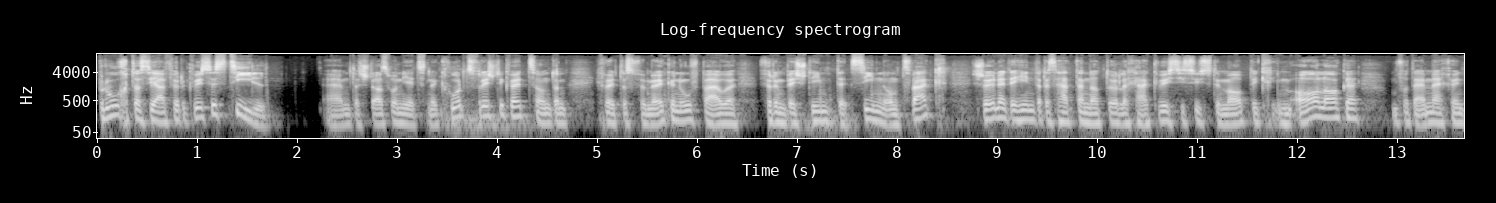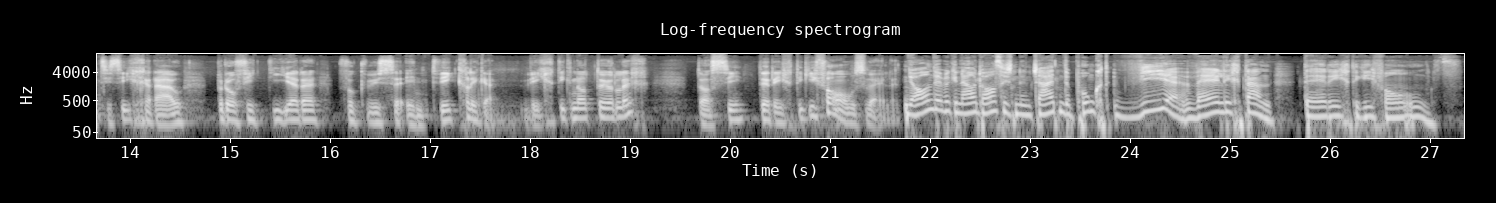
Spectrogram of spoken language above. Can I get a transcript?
brauche das ja auch für ein gewisses Ziel. Ähm, das ist das, was ich jetzt nicht kurzfristig will, sondern ich will das Vermögen aufbauen für einen bestimmten Sinn und Zweck. Das Schöne dahinter, es hat dann natürlich auch eine gewisse Systematik im Anlagen und von dem her können Sie sicher auch profitieren von gewissen Entwicklungen. Wichtig natürlich, dass sie den richtigen Fonds auswählen. Ja, und eben genau das ist ein entscheidender Punkt. Wie wähle ich dann den richtigen Fonds aus?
